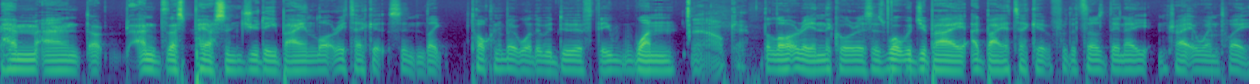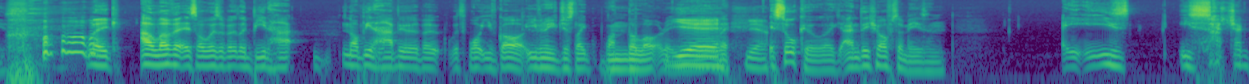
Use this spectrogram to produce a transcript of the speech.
him and uh, and this person Judy buying lottery tickets and like talking about what they would do if they won yeah. okay. the lottery and the chorus is what would you buy i'd buy a ticket for the thursday night and try to win twice like i love it it's always about like being ha- not being happy with, about with what you've got even if you just like won the lottery you know, Yeah. like, yeah. it's so cool like andy Shauf's amazing he's he's such a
